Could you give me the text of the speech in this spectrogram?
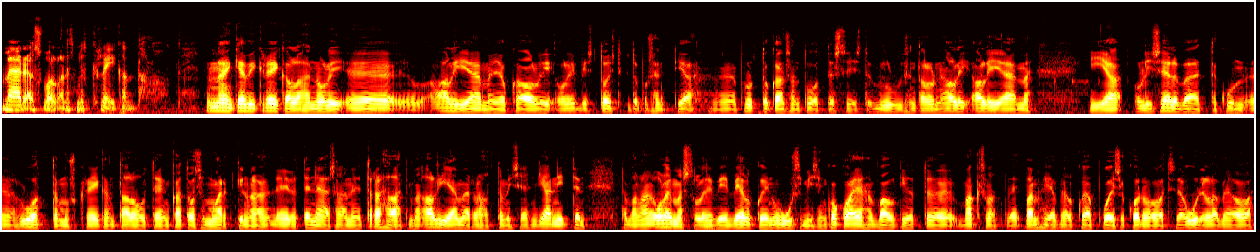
määräysvallan esimerkiksi Kreikan talouteen. No näin kävi. Kreikallahan oli äh, alijäämä, joka oli, oli toistakymmentä prosenttia bruttokansantuotteessa, siis julkisen talouden ali, alijäämä. Ja oli selvää, että kun luottamus Kreikan talouteen katosi markkinoilla, ne eivät enää saaneet rahaa tämän alijäämän rahoittamiseen ja niiden tavallaan olemassa olevien velkojen uusimisen. Koko ajan valtiot maksavat vanhoja velkoja pois ja korvaavat sitä uudella velalla.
